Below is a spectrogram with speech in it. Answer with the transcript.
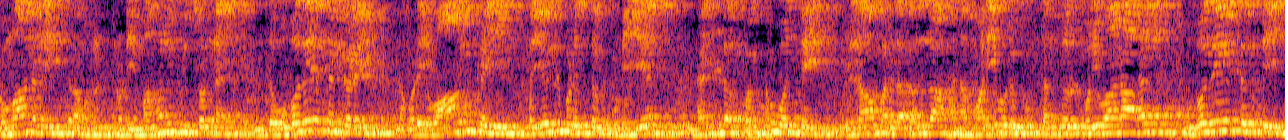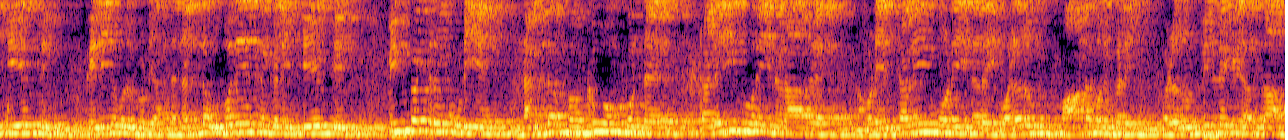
குமான் அலி இஸ்லாம் தன்னுடைய மகனுக்கு சொன்ன இந்த உபதேசங்களை நம்முடைய வாழ்க்கையில் செயல்படுத்தக்கூடிய நல்ல பக்குவத்தை எல்லாம் அல்ல அல்லாஹ் நம் அனைவருக்கும் தந்தல் புரிவானாக. உபதேசத்தை கேட்டு பெரியவர்களுடைய அந்த நல்ல உபதேசங்களை கேட்டு பின்பற்றக்கூடிய நல்ல பக்குவம் கொண்ட தலைமுறையினராக நம்முடைய தலைமுறையினரை வளரும் மாணவர்களை வளரும் பிள்ளைகளை அல்லாஹ்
